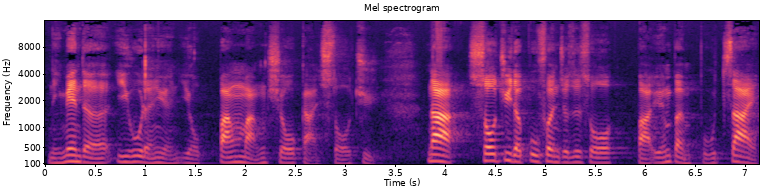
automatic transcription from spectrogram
里面的医护人员有帮忙修改收据。那收据的部分就是说，把原本不在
